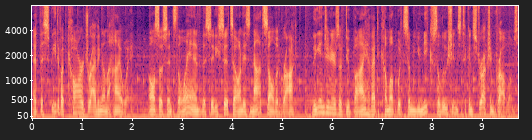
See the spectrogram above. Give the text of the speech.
at the speed of a car driving on the highway. Also, since the land the city sits on is not solid rock, the engineers of Dubai have had to come up with some unique solutions to construction problems.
